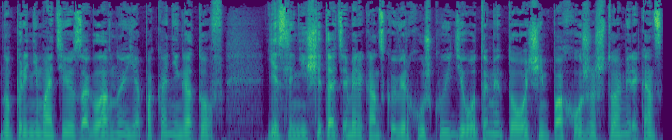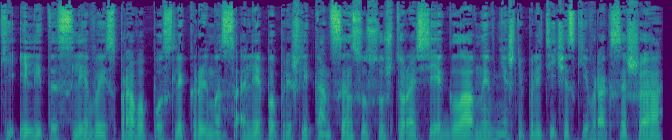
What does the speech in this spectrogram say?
но принимать ее за главную я пока не готов». Если не считать американскую верхушку идиотами, то очень похоже, что американские элиты слева и справа после Крыма с Алеппо пришли к консенсусу, что Россия — главный внешнеполитический враг США,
